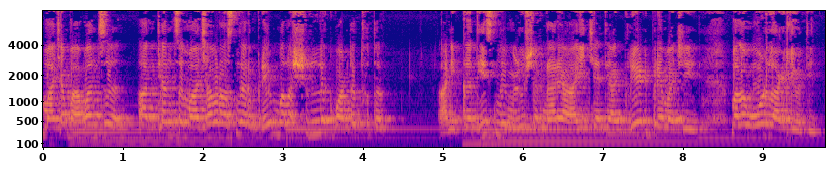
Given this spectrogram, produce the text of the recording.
माझ्या बाबांचं आत्यांचं माझ्यावर असणार प्रेम मला शुल्लक वाटत होतं. आणि कधीच न मिळू शकणाऱ्या आईच्या त्या ग्रेट प्रेमाची मला ओढ लागली होती.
